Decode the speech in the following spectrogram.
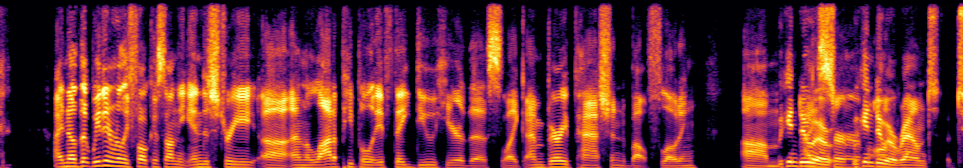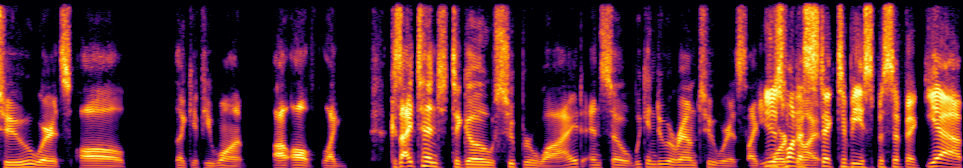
I know that we didn't really focus on the industry, uh, and a lot of people, if they do hear this, like I'm very passionate about floating. Um, We can do I a we can do on- a round two where it's all like if you want, I'll, I'll like because I tend to go super wide, and so we can do a round two where it's like You just want to stick to be specific, yeah.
